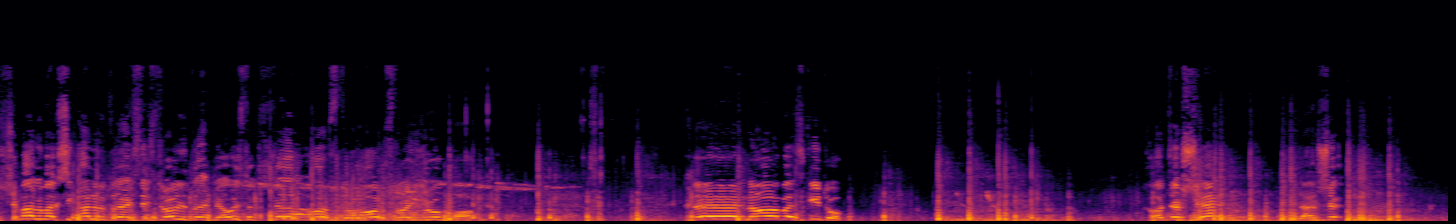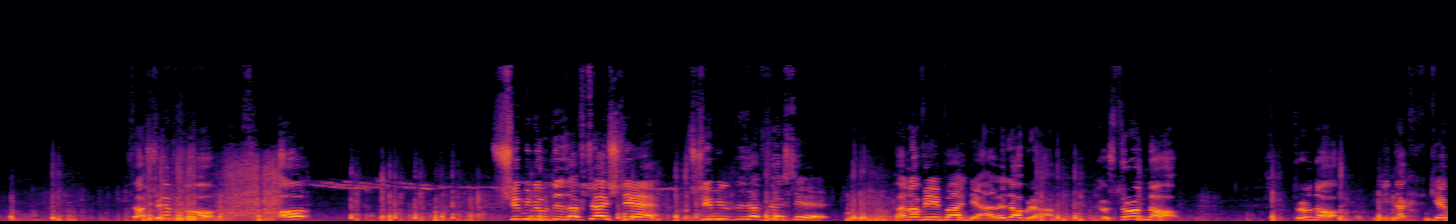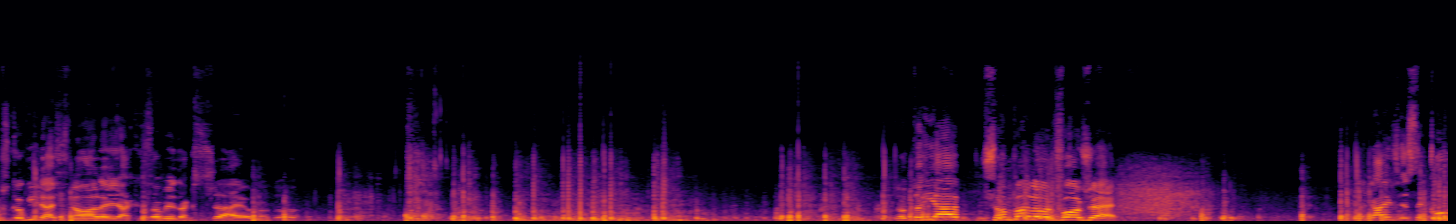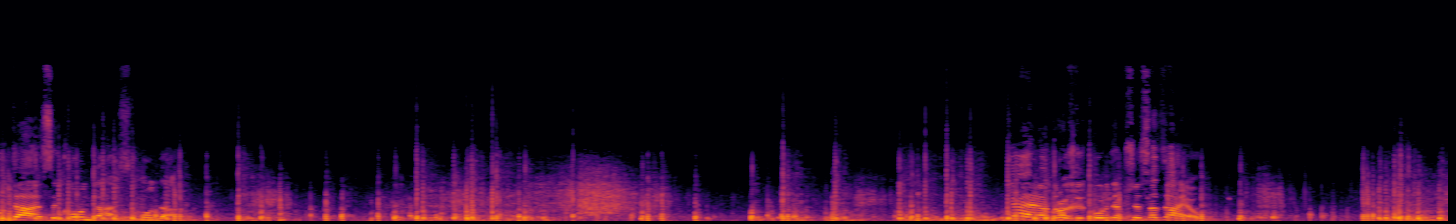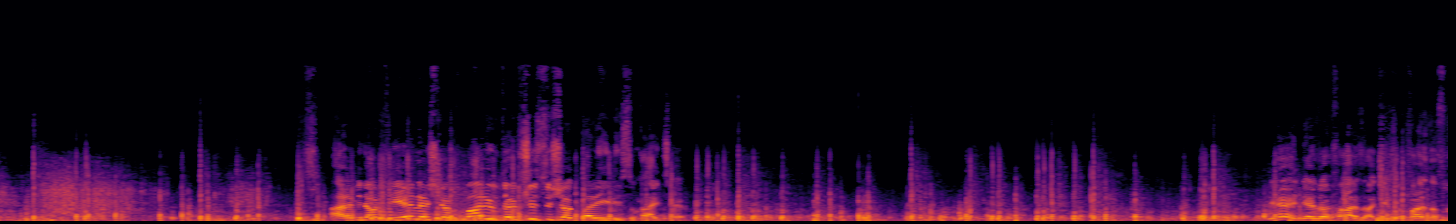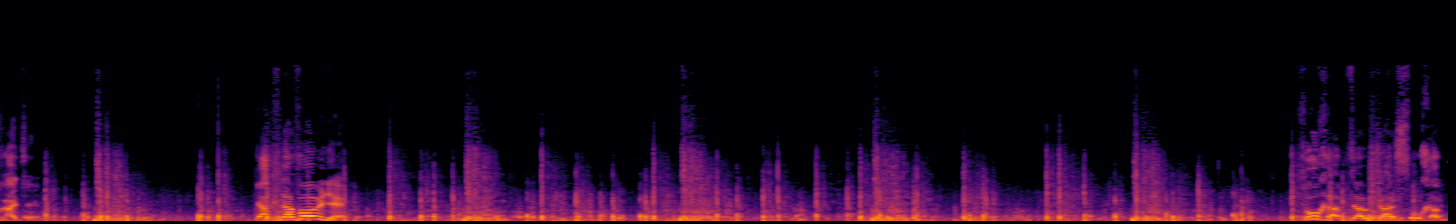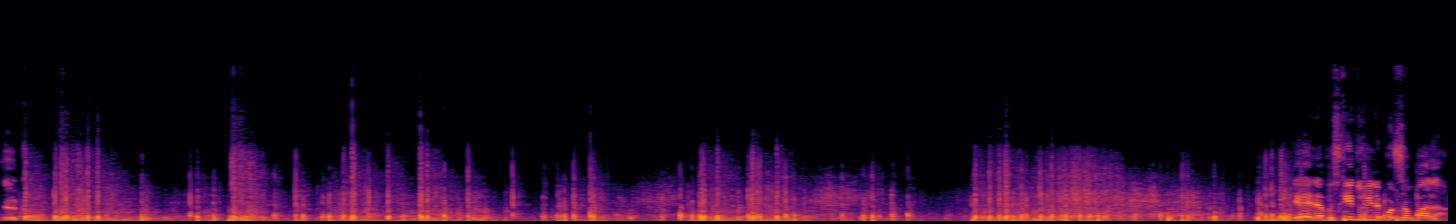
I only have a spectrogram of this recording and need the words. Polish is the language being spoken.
Siemano Meksykanu, tutaj z tej strony, tutaj Białystok strzela ostro, ostro i grubo. E, no, bez kitu. Chociaż się za, szy... za szybko. O! Trzy minuty za wcześnie! Trzy minuty za wcześnie! Panowie i panie, ale dobra, już trudno. Trudno, mi tak kiepsko widać, no ale jak sobie tak strzelają, no to... No to ja szampana otworzę! Czekajcie, sekunda, sekunda, sekunda. Nie no, trochę kurde przesadzają. Ale widocznie jeden się odpalił, to i wszyscy się odpalili, słuchajcie. Nie, nie za faza, nie za faza, słuchajcie. Jak na wojnie. Słucham cały czas, słucham tylko. Nie, na Beskidu idę po szampana.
